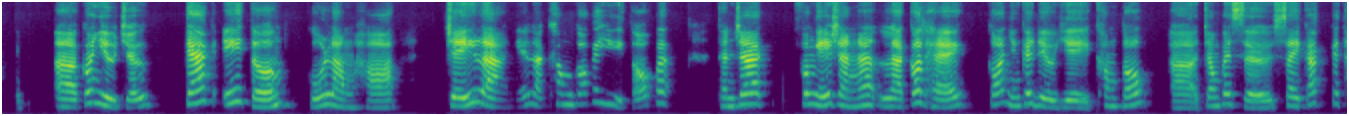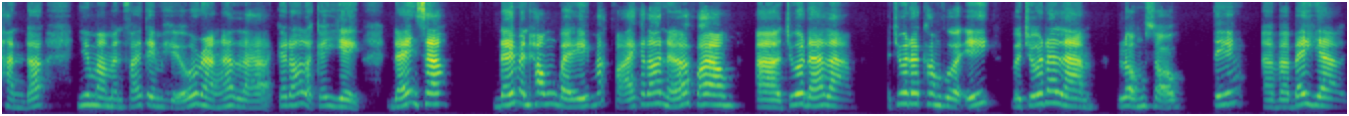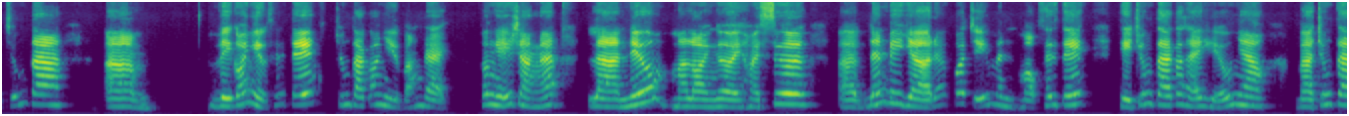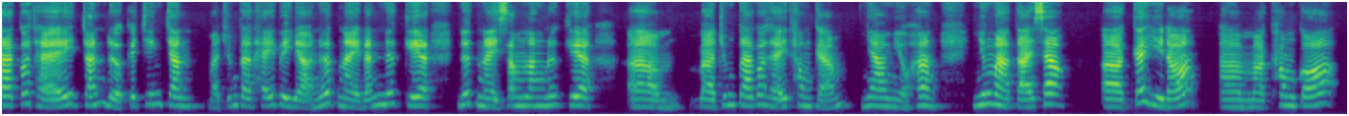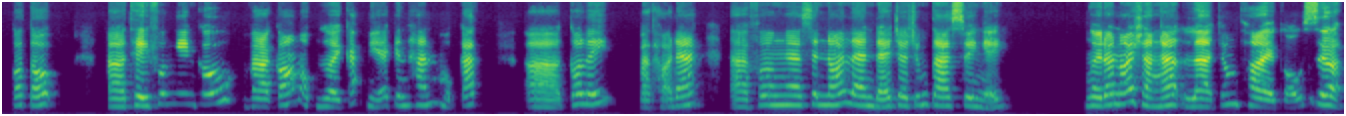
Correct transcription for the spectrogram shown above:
à, có nhiều chữ các ý tưởng của lòng họ chỉ là nghĩa là không có cái gì tốt á. Thành ra con nghĩ rằng á, là có thể có những cái điều gì không tốt uh, trong cái sự xây cất cái thành đó. Nhưng mà mình phải tìm hiểu rằng á, là cái đó là cái gì? Để làm sao? Để mình không bị mắc phải cái đó nữa phải không? À, Chúa đã làm Chúa đã không vừa ý và Chúa đã làm lộn xộn tiếng. À, và bây giờ chúng ta um, vì có nhiều thứ tiếng chúng ta có nhiều vấn đề tôi nghĩ rằng á là nếu mà loài người hồi xưa à, đến bây giờ đó có chỉ mình một thứ tiếng thì chúng ta có thể hiểu nhau và chúng ta có thể tránh được cái chiến tranh mà chúng ta thấy bây giờ. Nước này đánh nước kia nước này xâm lăng nước kia à, và chúng ta có thể thông cảm nhau nhiều hơn. Nhưng mà tại sao à, cái gì đó à, mà không có có tốt? À, thì phương nghiên cứu và có một người cắt nghĩa kinh thánh một cách à, có lý và thỏa đáng. À, phương à, xin nói lên để cho chúng ta suy nghĩ. Người đó nói rằng á, là trong thời cổ xưa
